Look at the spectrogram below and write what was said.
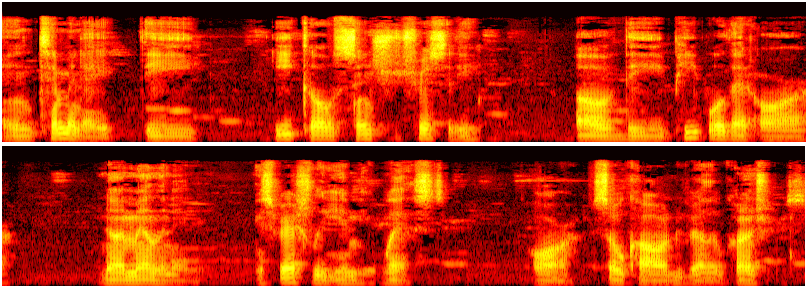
intimidate the egocentricity of the people that are non melanated, especially in the West or so called developed countries.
